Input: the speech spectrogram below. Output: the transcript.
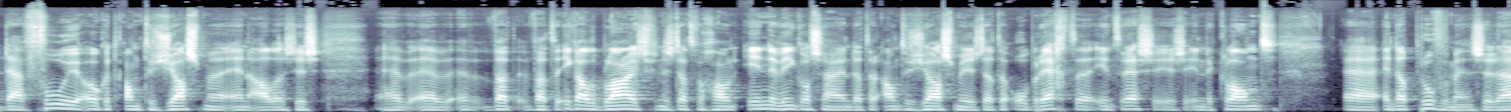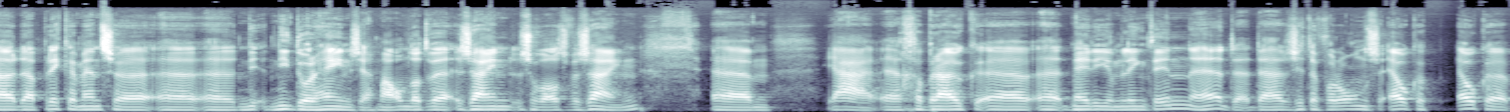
daar voel je ook het enthousiasme en alles. Dus uh, uh, wat, wat ik altijd belangrijk vind, is dat we gewoon in de winkel zijn, dat er enthousiasme is, dat er oprechte interesse is in de klant. en dat proeven mensen. Daar, daar prikken mensen niet doorheen, zeg maar, omdat we zijn zoals we zijn. Um, ja, uh, gebruik uh, het medium LinkedIn. Hè. daar zitten voor ons elke, elke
